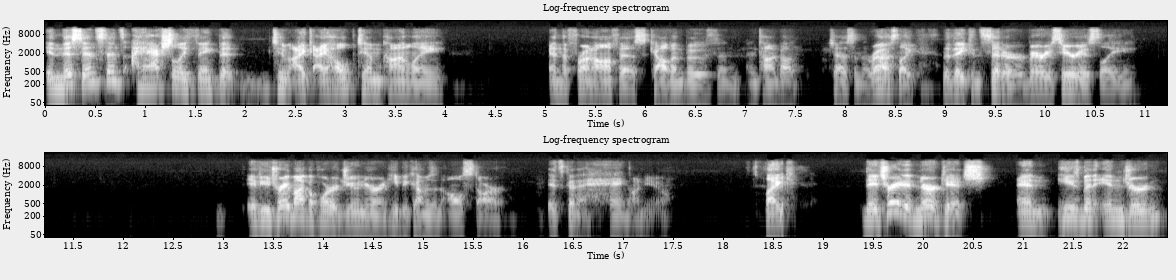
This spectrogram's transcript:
in this instance, I actually think that Tim, I, I hope Tim Connelly and the front office, Calvin Booth and, and Tom Balcetis and the rest, like that they consider very seriously. If you trade Michael Porter Jr. and he becomes an all star, it's going to hang on you. Like they traded Nurkic and he's been injured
